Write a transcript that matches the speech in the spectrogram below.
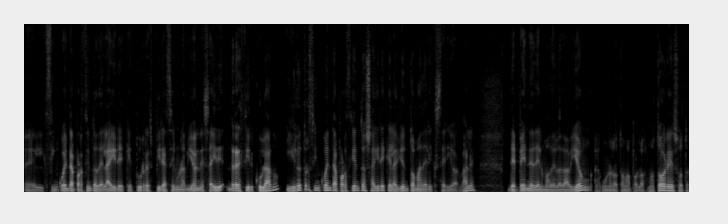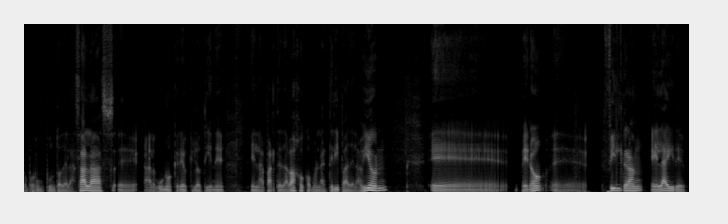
el 50% del aire que tú respiras en un avión es aire recirculado y el otro 50% es aire que el avión toma del exterior, ¿vale? Depende del modelo de avión, alguno lo toma por los motores, otro por un punto de las alas, eh, alguno creo que lo tiene en la parte de abajo como en la tripa del avión, eh, pero filtran el aire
